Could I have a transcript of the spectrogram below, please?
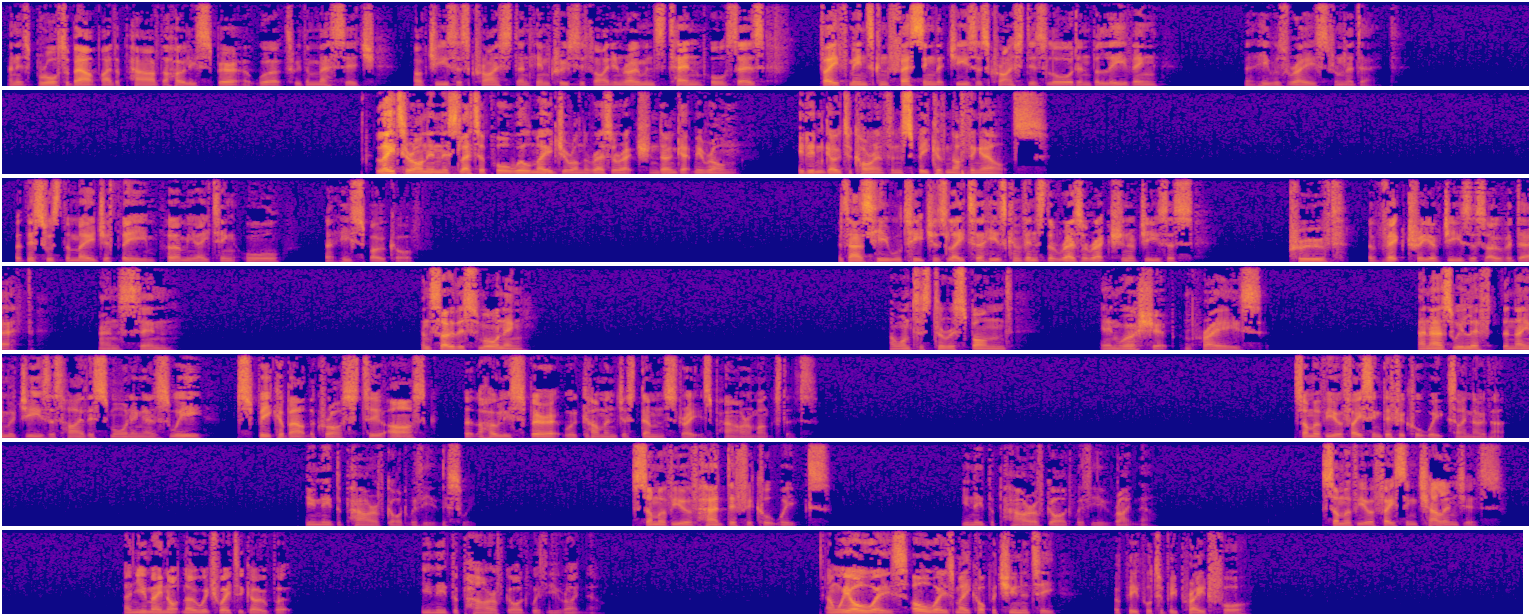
and it's brought about by the power of the Holy Spirit at work through the message of Jesus Christ and Him crucified. In Romans 10, Paul says, Faith means confessing that Jesus Christ is Lord and believing that He was raised from the dead. Later on in this letter, Paul will major on the resurrection. Don't get me wrong. He didn't go to Corinth and speak of nothing else. But this was the major theme permeating all that he spoke of. Because as he will teach us later, he is convinced the resurrection of Jesus proved the victory of Jesus over death and sin. And so this morning, I want us to respond in worship and praise. And as we lift the name of Jesus high this morning, as we speak about the cross, to ask that the Holy Spirit would come and just demonstrate his power amongst us. Some of you are facing difficult weeks, I know that. You need the power of God with you this week. Some of you have had difficult weeks. You need the power of God with you right now. Some of you are facing challenges, and you may not know which way to go, but you need the power of God with you right now. And we always, always make opportunity for people to be prayed for.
